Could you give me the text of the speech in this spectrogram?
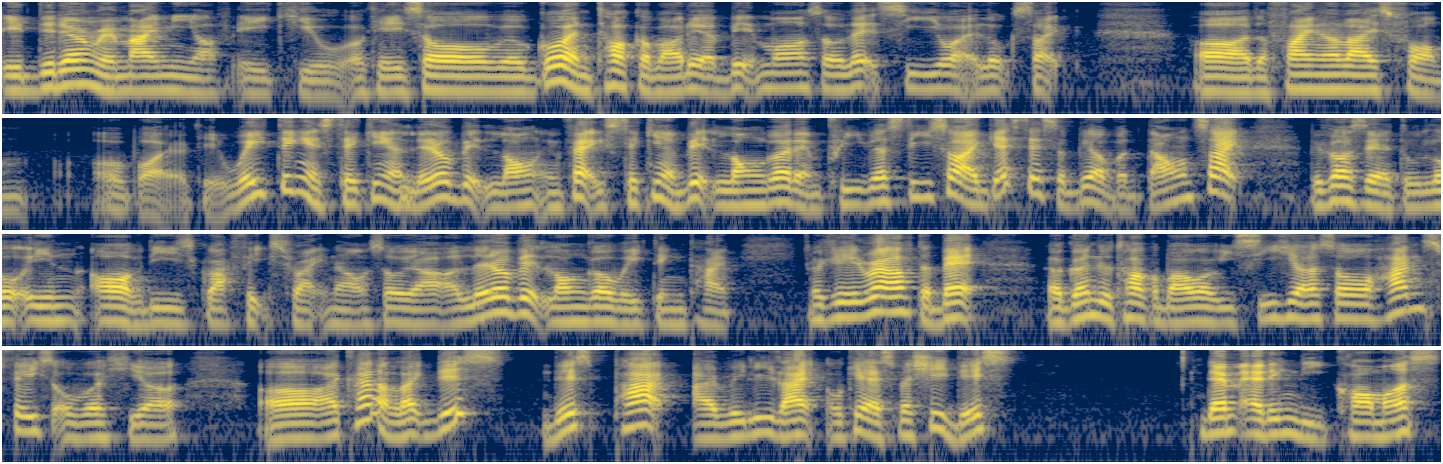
it didn't remind me of AQ. Okay, so we'll go and talk about it a bit more. So let's see what it looks like. Uh, the finalized form. Oh boy, okay. Waiting is taking a little bit long. In fact, it's taking a bit longer than previously. So I guess there's a bit of a downside because they have to load in all of these graphics right now. So yeah, a little bit longer waiting time. Okay, right off the bat, we're going to talk about what we see here. So Han's face over here. Uh, I kind of like this. This part, I really like. Okay, especially this. Them adding the commas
